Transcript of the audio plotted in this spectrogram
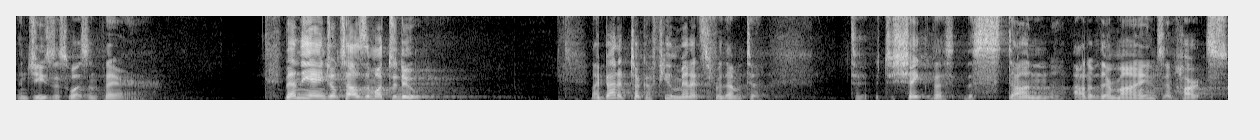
and Jesus wasn't there. Then the angel tells them what to do. I bet it took a few minutes for them to, to, to shake the, the stun out of their minds and hearts.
